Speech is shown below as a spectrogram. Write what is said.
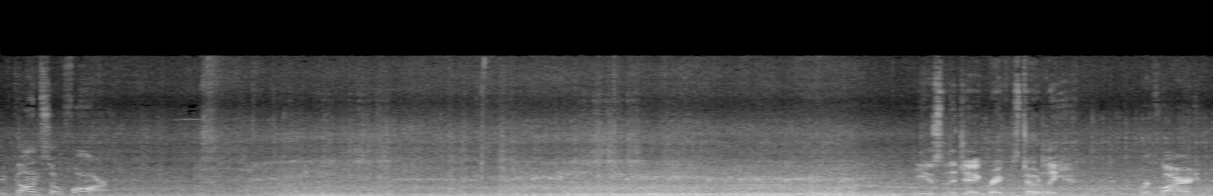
We've gone so far. The use of the jake brake was totally required.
